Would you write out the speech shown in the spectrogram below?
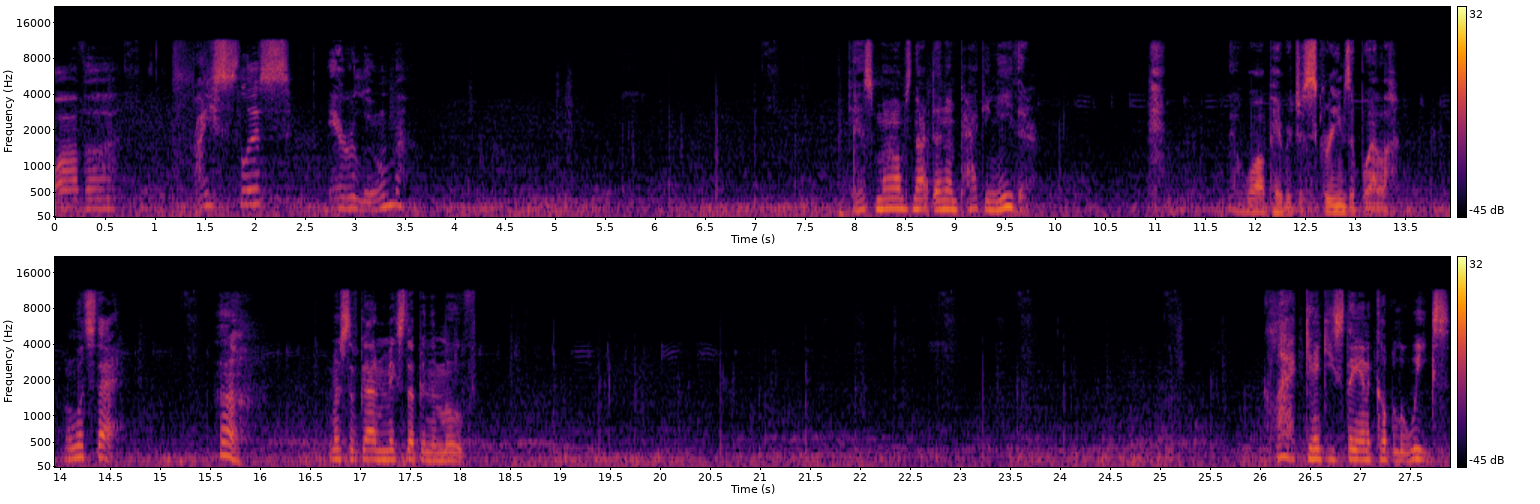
Guava. Priceless. Heirloom. Guess Mom's not done unpacking either. that wallpaper just screams Abuela. And what's that? Huh. Must have gotten mixed up in the move. Glad Ganke's staying a couple of weeks.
